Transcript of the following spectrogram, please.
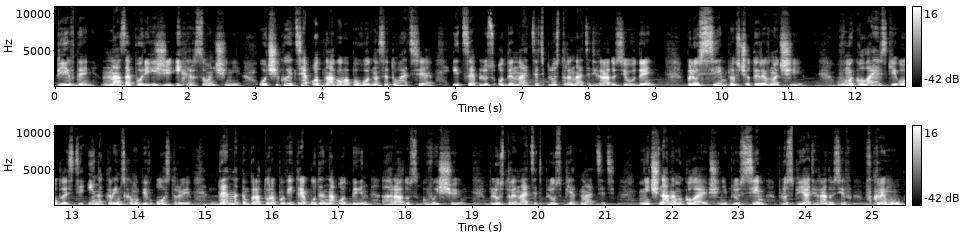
Південь на Запоріжжі і Херсонщині очікується однакова погодна ситуація, і це плюс 11, плюс 13 градусів в день, плюс 7, плюс 4 вночі. В Миколаївській області і на Кримському півострові денна температура повітря буде на 1 градус вищою, плюс 13, плюс 15. Нічна на Миколаївщині плюс 7, плюс 5 градусів, в Криму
